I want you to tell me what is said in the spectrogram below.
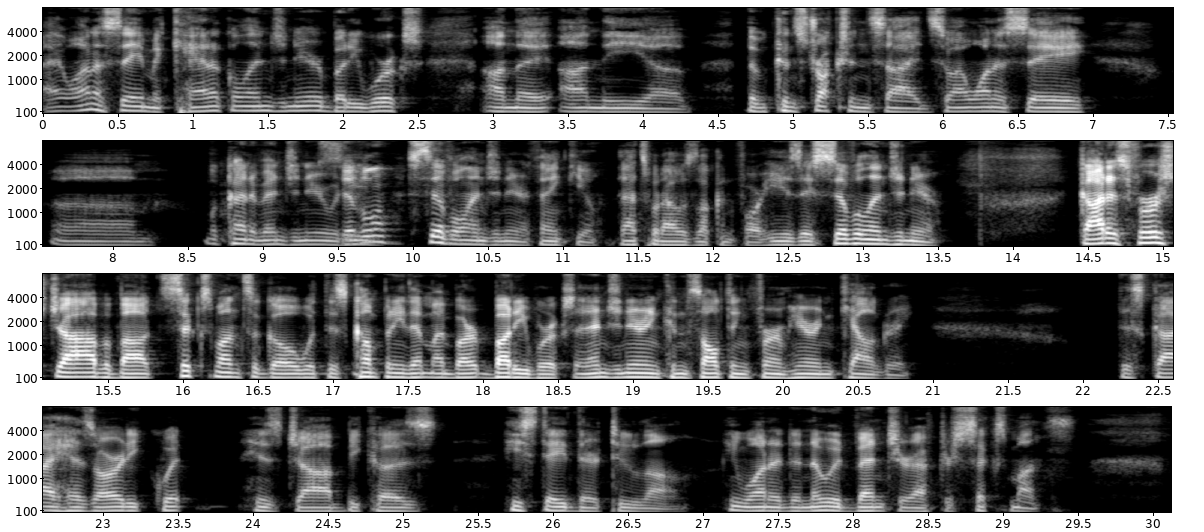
I want to say mechanical engineer, but he works on the on the uh, the construction side. So I want to say um, what kind of engineer would he Civil? Civil engineer. Thank you. That's what I was looking for. He is a civil engineer. Got his first job about six months ago with this company that my bar- buddy works, an engineering consulting firm here in Calgary. This guy has already quit his job because he stayed there too long. He wanted a new adventure after six months.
